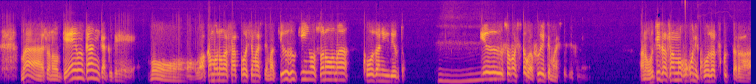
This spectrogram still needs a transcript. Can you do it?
まあ、そのゲーム感覚でもう若者が殺到してまして、まあ、給付金をそのまま口座に入れるとうんいうその人が増えてましてですね、あの内田さんもここに口座作ったら、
